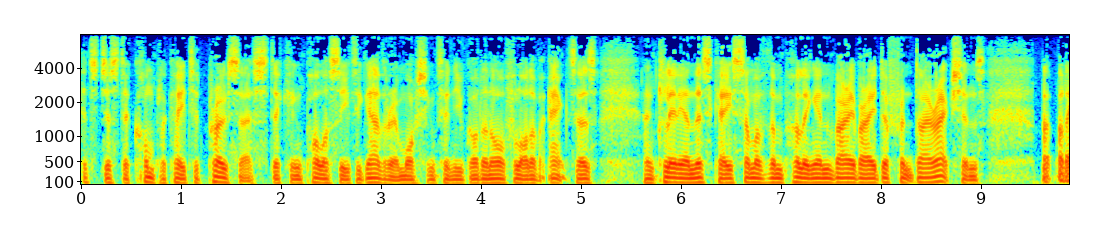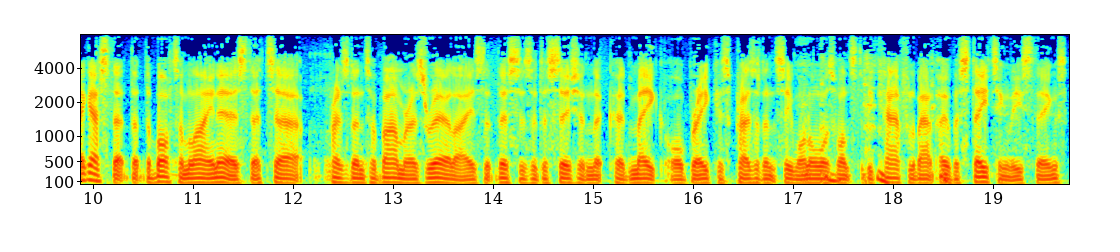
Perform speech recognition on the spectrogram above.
it's just a complicated process sticking policy together in Washington. You've got an awful lot of actors, and clearly in this case, some of them pulling in very, very different directions. But, but I guess that, that the bottom line is that uh, President Obama has realized that this is a decision that could make or break his presidency. One always wants to be careful about overstating these things,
